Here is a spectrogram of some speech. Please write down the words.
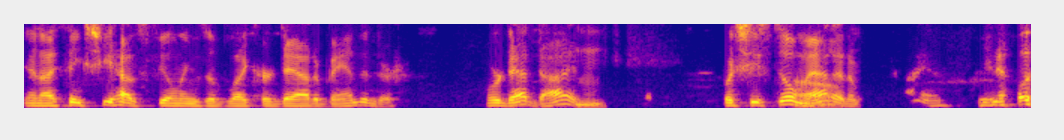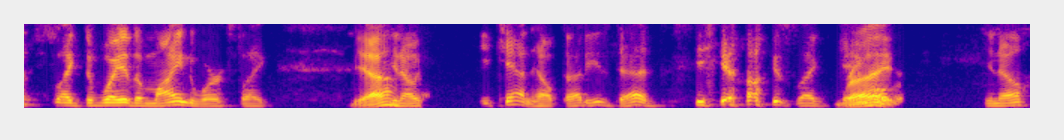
and I think she has feelings of like her dad abandoned her. Her dad died, Mm. but she's still mad Oh. at him. You know, it's like the way the mind works. Like yeah you know, you can't help that. He's dead. you know, he's like Right. over, You know,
